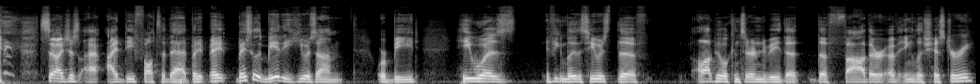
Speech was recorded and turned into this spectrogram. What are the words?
so I just I, I default to that. But it, basically, Beatty he was um or Bede he was if you can believe this he was the a lot of people consider him to be the the father of English history.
